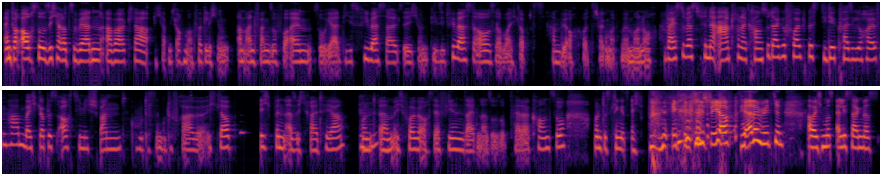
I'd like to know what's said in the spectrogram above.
einfach auch so sicherer zu werden. Aber klar, ich habe mich auch mal verglichen. Am Anfang so vor allem so, ja, die ist viel besser als ich und die sieht viel besser aus. Aber ich glaube, das haben wir auch heutzutage manchmal immer noch. Weißt du, was für eine Art von Accounts du da gefolgt bist, die dir quasi geholfen haben? Weil ich glaube, das ist auch ziemlich spannend. Oh, das ist eine gute Frage. Ich glaube, ich bin, also ich reite ja. Mhm. Und ähm, ich folge auch sehr vielen Seiten, also so Pferdeaccounts so. Und das klingt jetzt echt richtig klischeehaft, Pferdemädchen. Aber ich muss ehrlich sagen, dass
